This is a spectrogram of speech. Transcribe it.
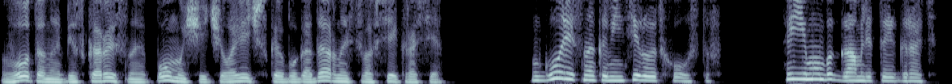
Вот она, бескорыстная помощь и человеческая благодарность во всей красе. Горестно комментирует Холстов. Ему бы Гамлета играть.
